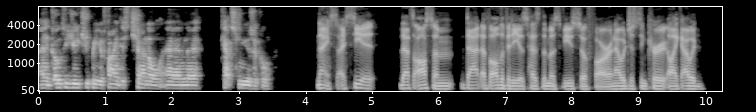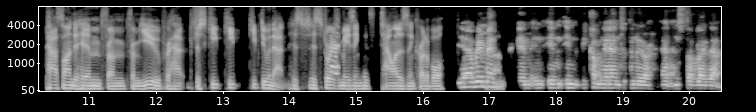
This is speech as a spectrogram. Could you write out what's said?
And go to YouTube and you find his channel and uh, Cats Musical. Nice. I see it. That's awesome. That of all the videos has the most views so far. And I would just encourage like I would pass on to him from from you perhaps just keep keep keep doing that his his story is amazing his talent is incredible yeah we met um, him in, in in becoming an entrepreneur and, and stuff like that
